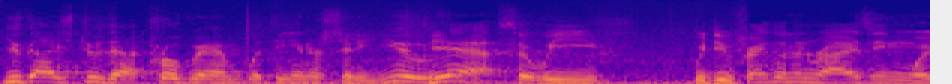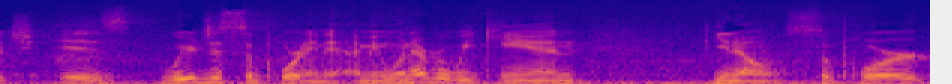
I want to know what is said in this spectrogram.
You guys do that program with the inner city youth. Yeah, so we we do Franklinton Rising, which is we're just supporting it. I mean, whenever we can, you know, support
